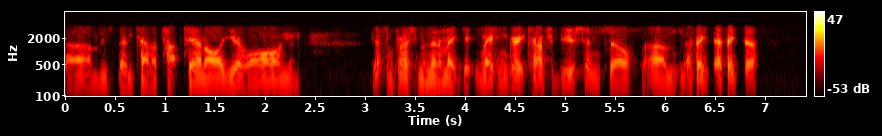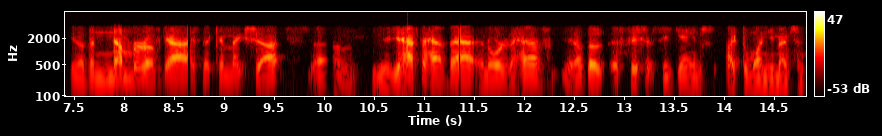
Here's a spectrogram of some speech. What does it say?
Um, he's been kind of top ten all year long, and got some freshmen that are make, making great contributions. So um, I think I think the you know the number of guys that can make shots. Um, you have to have that in order to have you know those efficiency games like the one you mentioned.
